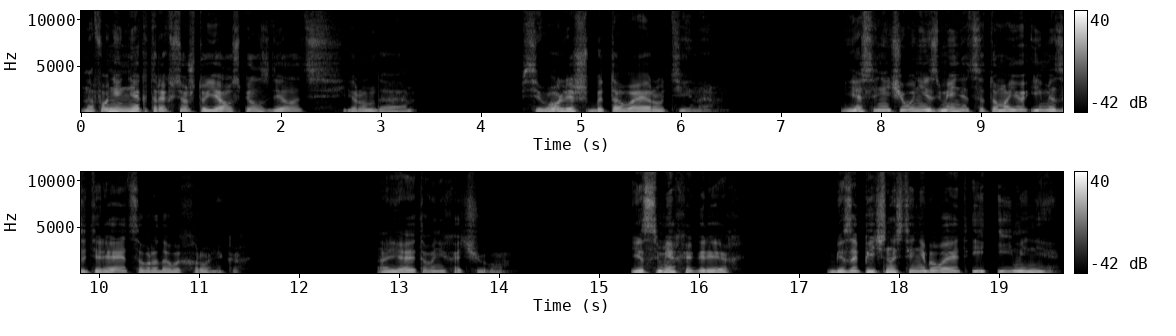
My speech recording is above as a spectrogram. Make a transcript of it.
На фоне некоторых все, что я успел сделать, — ерунда. Всего лишь бытовая рутина. Если ничего не изменится, то мое имя затеряется в родовых хрониках. А я этого не хочу. И смех, и грех. Без эпичности не бывает и имени.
